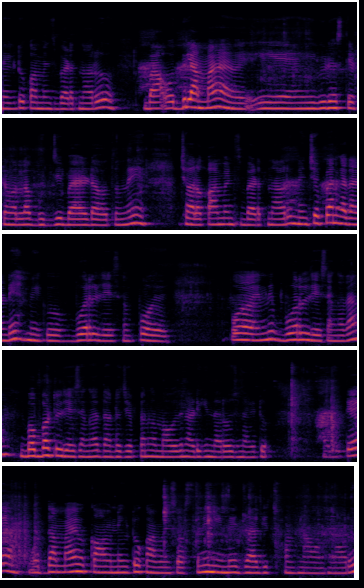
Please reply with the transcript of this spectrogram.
నెగిటివ్ కామెంట్స్ పెడుతున్నారు. బా వద్దులే అమ్మ ఈ ఈ వీడియోస్ తీయటం వల్ల బుజ్జి బ్యాడ్ అవుతుంది. చాలా కామెంట్స్ పెడుతున్నారు. నేను చెప్పాను కదండి మీకు బూరెలు చేసాం పో పోయింది బూరెలు చేసాం కదా బొబ్బట్లు చేసాం కదా దాంట్లో చెప్పాను కదా మా వదిన అడిగింది ఆ రోజు నైట్. అడిగితే వద్దమ్మాయి కా నెగిటివ్ కామెంట్స్ వస్తున్నాయి నీ మీద జాగించుకుంటున్నాం అంటున్నారు.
